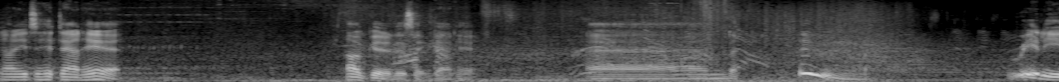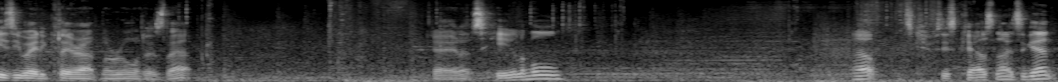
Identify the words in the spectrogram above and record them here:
No, I need to hit down here. Oh good, it is hit down here. And boom! Really easy way to clear out marauders, that. Okay, let's heal them all. Oh, let's give these Chaos Knights again.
